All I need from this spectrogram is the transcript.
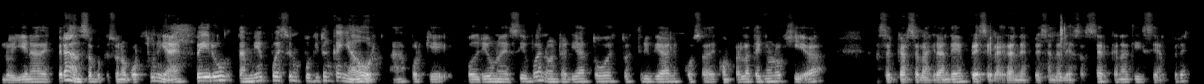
lo llena de esperanza porque son oportunidades, pero también puede ser un poquito engañador, ¿ah? porque podría uno decir, bueno, en realidad todo esto es trivial, es cosa de comprar la tecnología, acercarse a las grandes empresas, y las grandes empresas en realidad se acercan a ti siempre,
